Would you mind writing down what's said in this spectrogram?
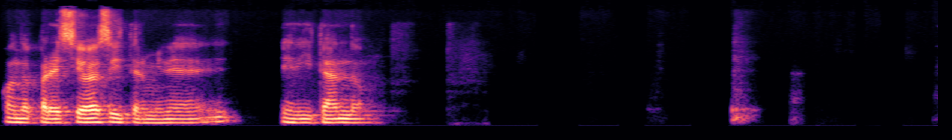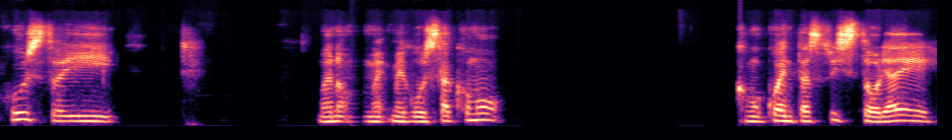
cuando apareció eso y terminé editando. Justo, y bueno, me, me gusta cómo, cómo cuentas tu historia de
